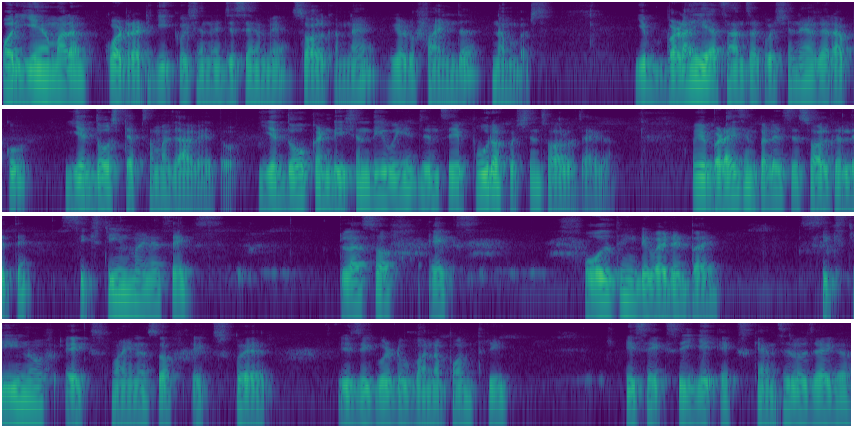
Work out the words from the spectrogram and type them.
और ये हमारा क्वाड्रेटिक इक्वेशन है, जिसे हमें सॉल्व करना है। We have to find the numbers ये बड़ा ही आसान सा क्वेश्चन है। अगर आपको ये दो स्टेप समझ आ गए तो। ये दो कंडीशन दी हुई है, जिनसे ये पूरा क्वेश्चन सॉल्व हो जाएगा। तो ये बड़ा ही सिंपल है, इसे सॉल्व कर लेते हैं। Sixteen minus x plus of x whole thing divided by sixteen of x minus of x square is equal to one upon three. इस एक्स से ये एक्स कैंसिल हो जाएगा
